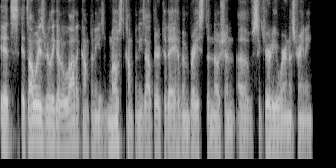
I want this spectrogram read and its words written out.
it's it's always really good. A lot of companies most companies out there today have embraced the notion of security awareness training.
